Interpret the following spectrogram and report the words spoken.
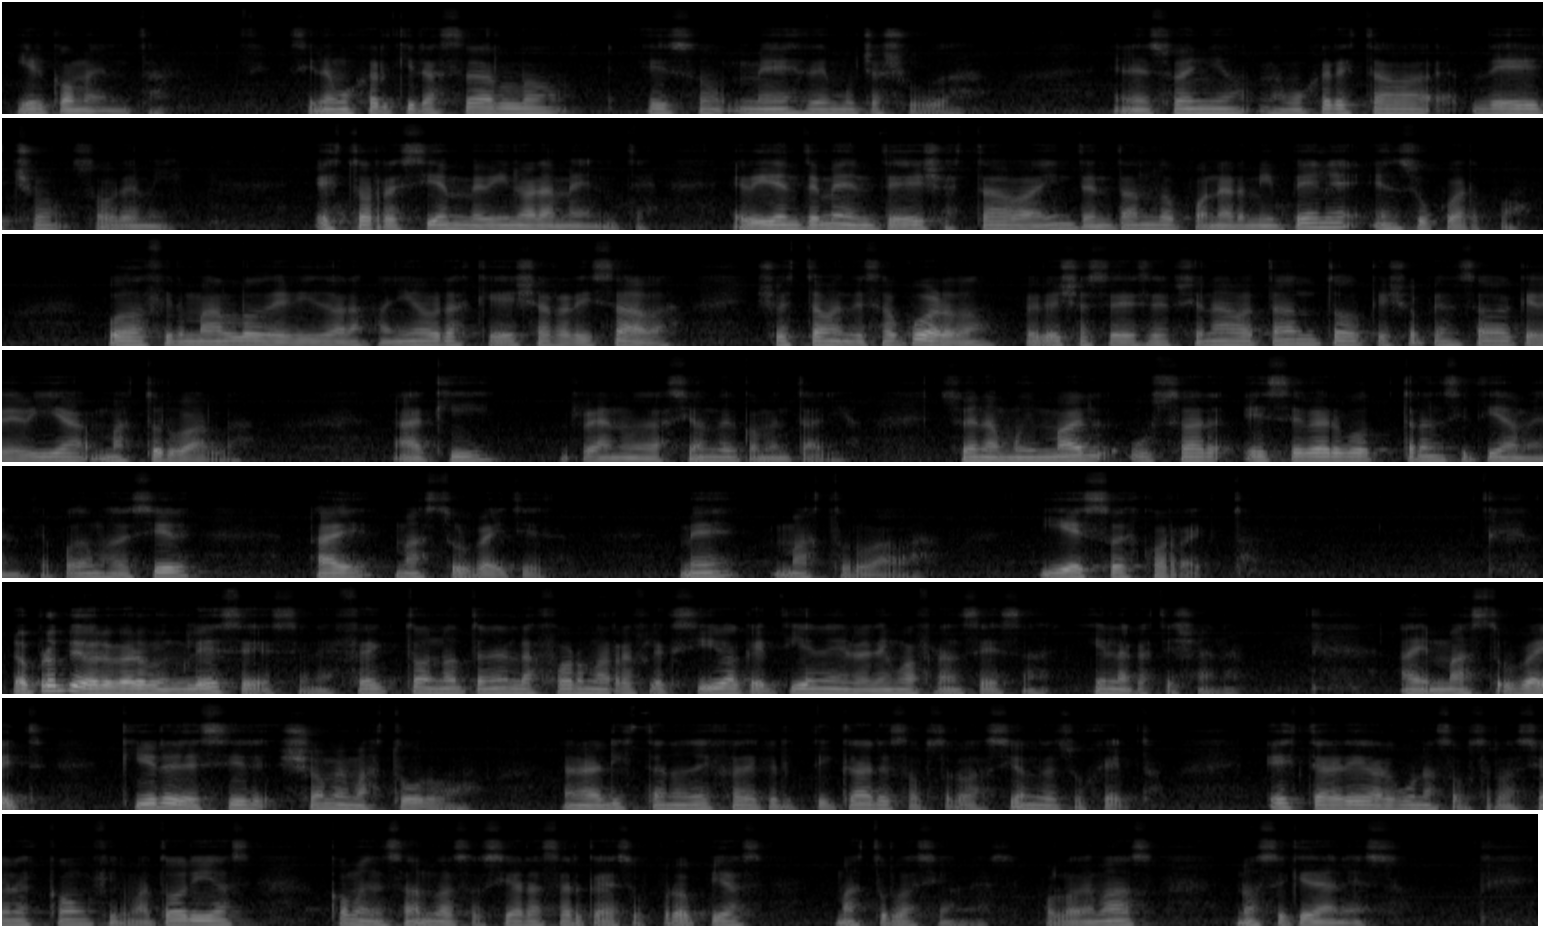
Y él comenta, si la mujer quiere hacerlo, eso me es de mucha ayuda. En el sueño la mujer estaba de hecho sobre mí. Esto recién me vino a la mente. Evidentemente ella estaba intentando poner mi pene en su cuerpo. Puedo afirmarlo debido a las maniobras que ella realizaba yo estaba en desacuerdo, pero ella se decepcionaba tanto que yo pensaba que debía masturbarla. Aquí, reanudación del comentario. Suena muy mal usar ese verbo transitivamente. Podemos decir I masturbated. Me masturbaba. Y eso es correcto. Lo propio del verbo inglés es, en efecto, no tener la forma reflexiva que tiene en la lengua francesa y en la castellana. I masturbate quiere decir yo me masturbo. Analista no deja de criticar esa observación del sujeto. Este agrega algunas observaciones confirmatorias, comenzando a asociar acerca de sus propias masturbaciones. Por lo demás, no se queda en eso.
